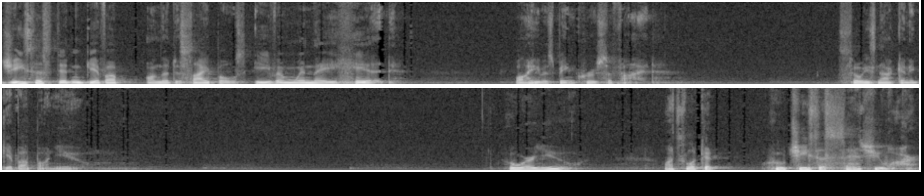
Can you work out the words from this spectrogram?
Jesus didn't give up on the disciples even when they hid while he was being crucified. So he's not going to give up on you. Who are you? Let's look at who Jesus says you are.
